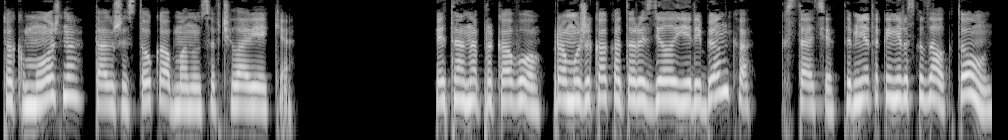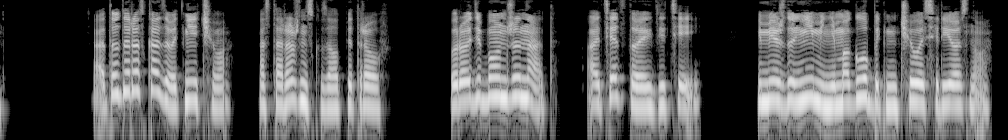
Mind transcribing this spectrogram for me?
Как можно так жестоко обмануться в человеке? «Это она про кого? Про мужика, который сделал ей ребенка? Кстати, ты мне так и не рассказал, кто он?» «А тут и рассказывать нечего», — осторожно сказал Петров. «Вроде бы он женат, отец твоих детей, и между ними не могло быть ничего серьезного.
